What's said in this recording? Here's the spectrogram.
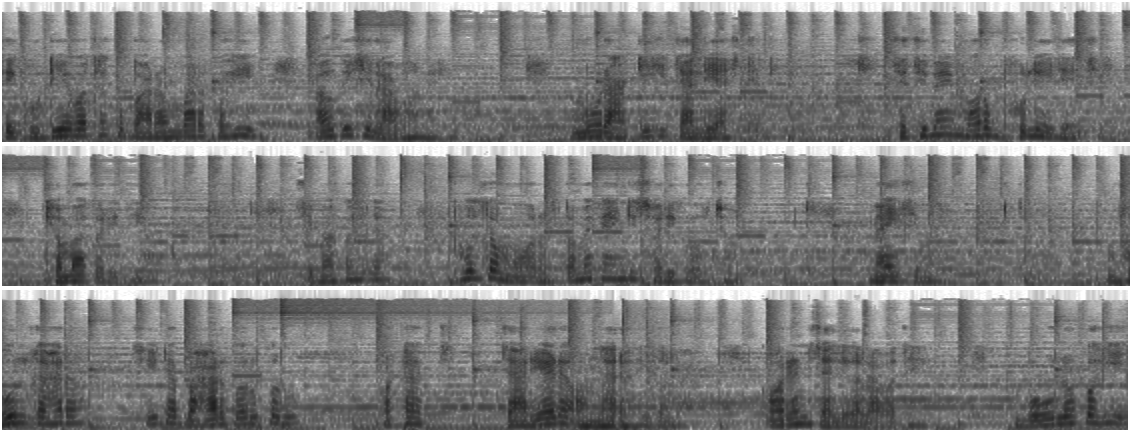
ସେ ଗୋଟିଏ କଥାକୁ ବାରମ୍ବାର କହି ଆଉ କିଛି ଲାଭ ନାହିଁ। ମୁଁ ରାଗିକି ଚାଲି ଆସିଥିଲି। ସେଥିପାଇଁ ମୋର ଭୁଲ ହେଇଯାଇଛି। କ୍ଷମା କରିଦିଅ। ସୀମା କହିଲା ଭୁଲ ତ ମୋର। ତମେ କାହିଁକି ସରି କହୁଛ? ନାଇଁ ସୀମା। ଭୁଲ କାହାର? ସେଇଟା ବାହାର କରୁ କରୁ ହଠାତ୍ ଚାରିଆଡ଼େ ଅନ୍ଧାର ହୋଇଗଲା। କରେଣ୍ଟ ଚାଲିଗଲା ବୋଧେ। ବୋଉଲ କହି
